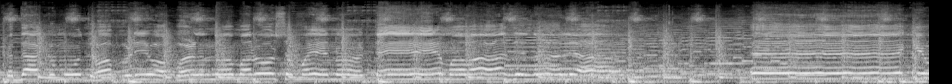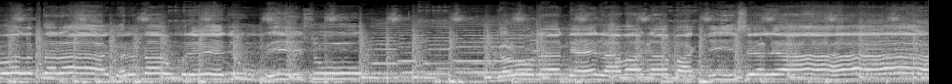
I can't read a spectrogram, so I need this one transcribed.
લ્યા કદાચ હું ઝોપડી ઓભળનો મારો સમયનો ટેમ અવાજ ન લ્યા. એ કેવલ તારા ઘરના ઉમરે જ છું. ગણોના ન્યાય લાવવાના બાકી છે લ્યા.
